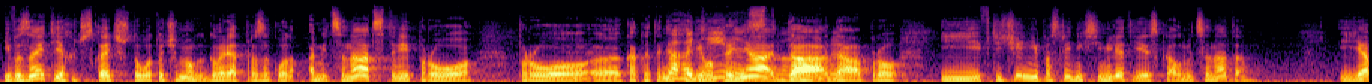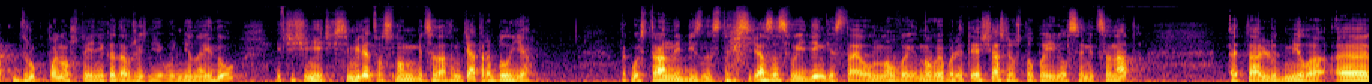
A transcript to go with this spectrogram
И вы знаете, я хочу сказать, что вот очень много говорят про закон о меценатстве, про, про э, как это необходимо принять. Да, Мгм. да, про... И в течение последних семи лет я искал мецената, и я вдруг понял, что я никогда в жизни его не найду. И в течение этих семи лет в основном меценатом театра был я. Такой странный бизнес. То есть я за свои деньги ставил новые, новые балеты. Я счастлив, что появился меценат. Это Людмила э,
